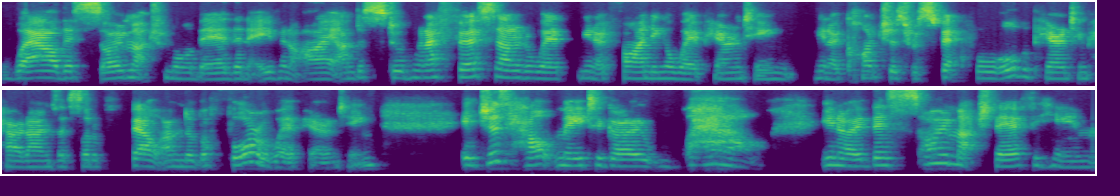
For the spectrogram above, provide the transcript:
wow, there's so much more there than even I understood when I first started aware, you know, finding aware parenting, you know, conscious, respectful, all the parenting paradigms I've sort of fell under before aware parenting. It just helped me to go, wow, you know, there's so much there for him.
